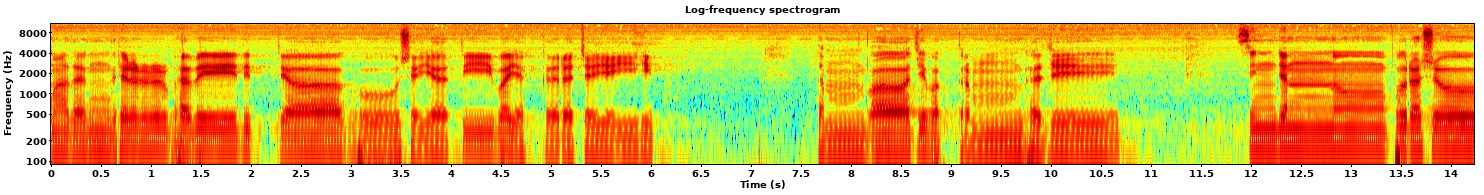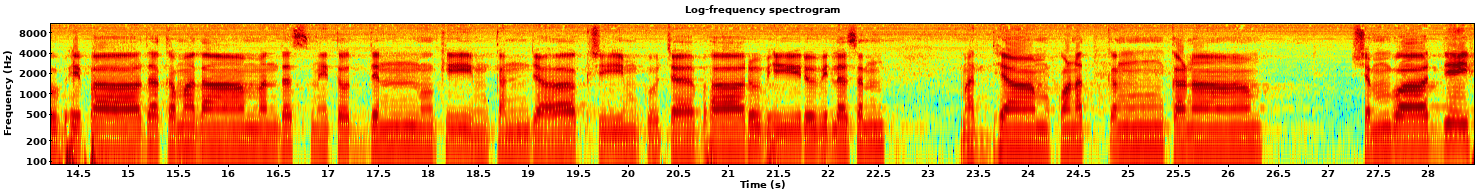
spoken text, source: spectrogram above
मदङ्घ्रिर्भवेदित्याघोषयतीव यः करचयैः तं वाजिवक्त्रं भजे। सिञ्जन्नो पुरशोभिपादकमलां मन्दस्मितोद्यन्मुखीं कञ्जाक्षीं कुचभारुभीरुविलसन् मध्यां क्वणत्कङ्कणां शंवाद्यैः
